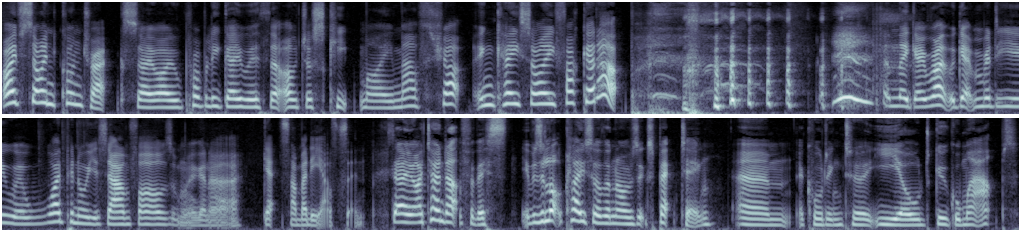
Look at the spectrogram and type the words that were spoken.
I've signed contracts, so I will probably go with that. I'll just keep my mouth shut in case I fuck it up. and they go, right, we're getting rid of you. We're wiping all your sound files, and we're gonna get somebody else in. So I turned up for this. It was a lot closer than I was expecting, um, according to ye old Google Maps.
